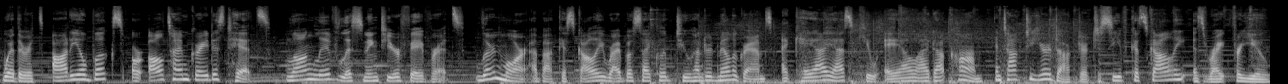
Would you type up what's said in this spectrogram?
Whether it's audiobooks or all-time greatest hits, long live listening to your favorites. Learn more about Kisqali Ribociclib 200 milligrams at kisqali.com and talk to your doctor to see if Kisqali is right for you.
